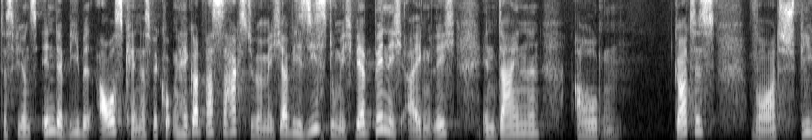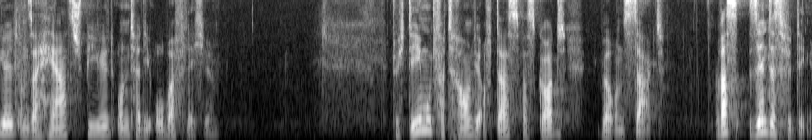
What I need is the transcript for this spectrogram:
dass wir uns in der Bibel auskennen, dass wir gucken, hey Gott, was sagst du über mich? Ja, wie siehst du mich? Wer bin ich eigentlich in deinen Augen? Gottes Wort spiegelt unser Herz, spiegelt unter die Oberfläche. Durch Demut vertrauen wir auf das, was Gott über uns sagt. Was sind es für Dinge?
